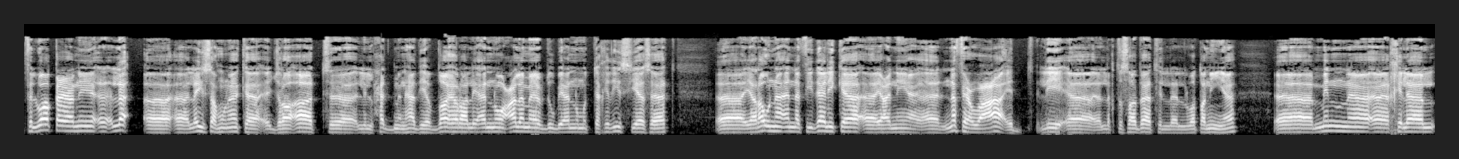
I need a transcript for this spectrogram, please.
في الواقع يعني آه، لا آه، ليس هناك إجراءات للحد من هذه الظاهرة لأنه على ما يبدو بأن متخذي السياسات يرون أن في ذلك يعني نفع وعائد للاقتصادات الوطنية من خلال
